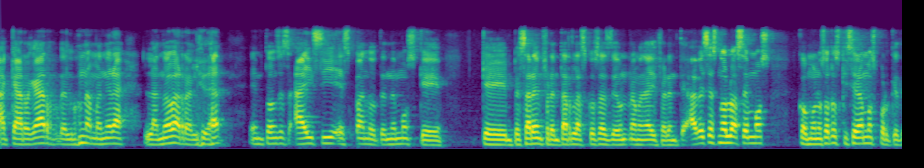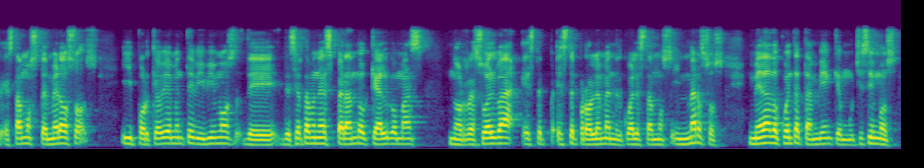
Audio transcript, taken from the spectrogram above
a cargar de alguna manera la nueva realidad, entonces ahí sí es cuando tenemos que, empezar a enfrentar las cosas de una manera diferente. A veces no lo hacemos como nosotros quisiéramos porque estamos temerosos y porque obviamente vivimos de, cierta manera esperando que algo más nos resuelva este, este problema en el cual estamos inmersos. Me he dado cuenta también que muchísimos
